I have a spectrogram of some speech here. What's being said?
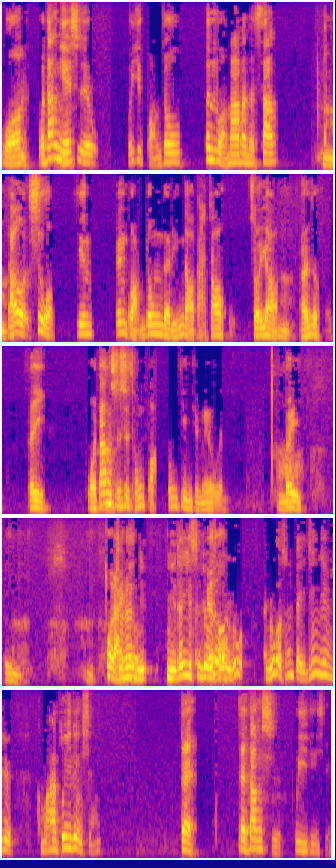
国，我当年是回去广州奔我妈妈的丧，嗯，然后是我亲跟广东的领导打招呼说要儿子回来，所以我当时是从广东进去没有问题，所以，嗯，后来就是你你的意思就是说，如果如果从北京进去，恐怕还不一定行。对，在当时不一定行，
